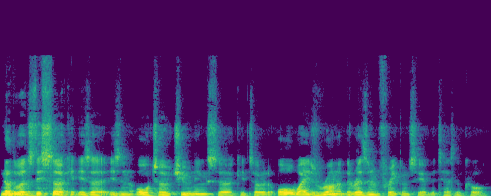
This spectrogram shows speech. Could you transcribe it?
In other words, this circuit is, a, is an auto-tuning circuit, so it'll always run at the resonant frequency of the Tesla coil.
